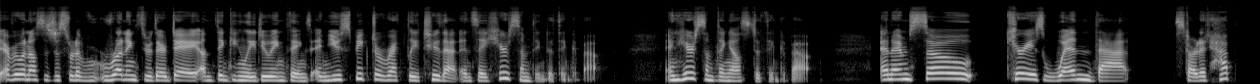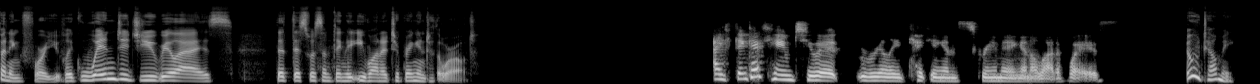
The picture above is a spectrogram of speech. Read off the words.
everyone else is just sort of running through their day, unthinkingly doing things. And you speak directly to that and say, here's something to think about. And here's something else to think about. And I'm so curious when that started happening for you. Like, when did you realize that this was something that you wanted to bring into the world? I think I came to it really kicking and screaming in a lot of ways. Oh, tell me.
